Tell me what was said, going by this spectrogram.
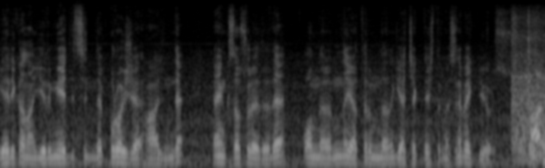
geri kalan 27'sinde proje halinde en kısa sürede de onların da yatırımlarını gerçekleştirmesini bekliyoruz. Abi,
